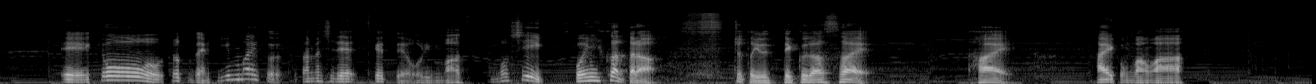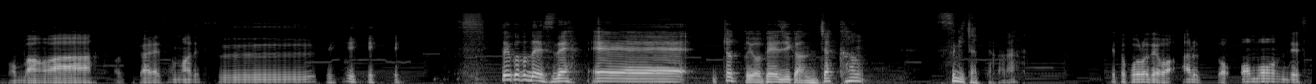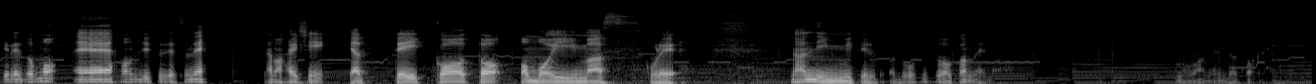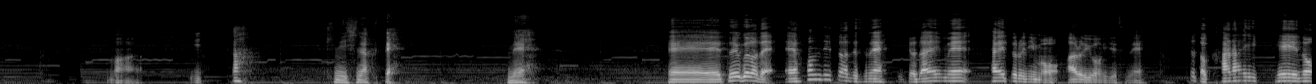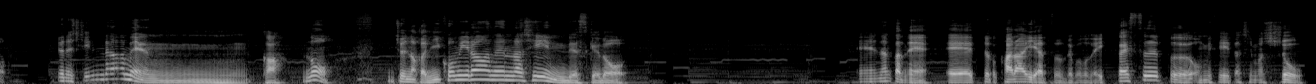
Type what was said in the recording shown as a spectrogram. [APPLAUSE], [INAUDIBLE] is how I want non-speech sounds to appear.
えー今日、ちょっとね、ピンマイクお試しでつけております。もし聞こえにくかったら、ちょっと言ってください。はい。はい、こんばんは。こんばんは。お疲れ様です。[LAUGHS] ということでですね、えー、ちょっと予定時間若干過ぎちゃったかな。ってところではあると思うんですけれども、えー、本日ですね、生配信やっていこうと思います。これ、何人見てるとかどうせわかんないな。この画面だと。まあ、気にしなくて。ね。えー、ということで、えー本日はですね、一応題名、タイトルにもあるようにですね、ちょっと辛い系の、一応ね、辛ラーメンか、の、一応なんか煮込みラーメンらしいんですけど、えー、なんかね、えー、ちょっと辛いやつということで、一回スープお見せいたしましょ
